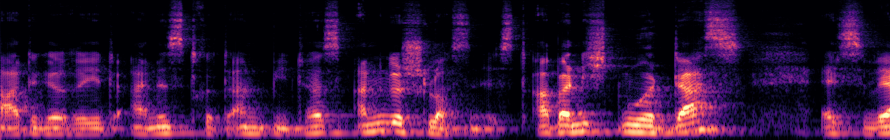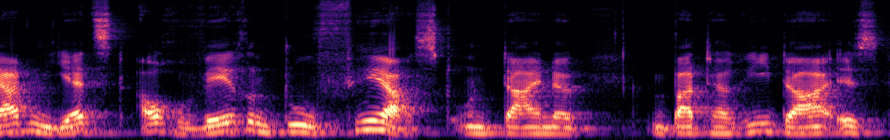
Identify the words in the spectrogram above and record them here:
Schnellladegerät eines Drittanbieters angeschlossen ist. Aber nicht nur das, es werden jetzt auch während du fährst und deine Batterie da ist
